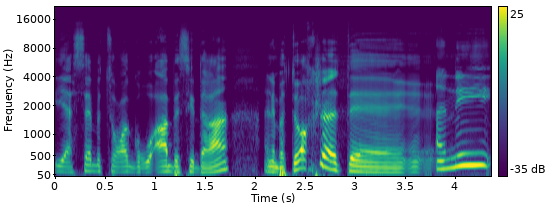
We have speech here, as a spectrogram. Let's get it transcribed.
ייעשה בצורה גרועה בסדרה, אני בטוח שאת... אה, אני,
